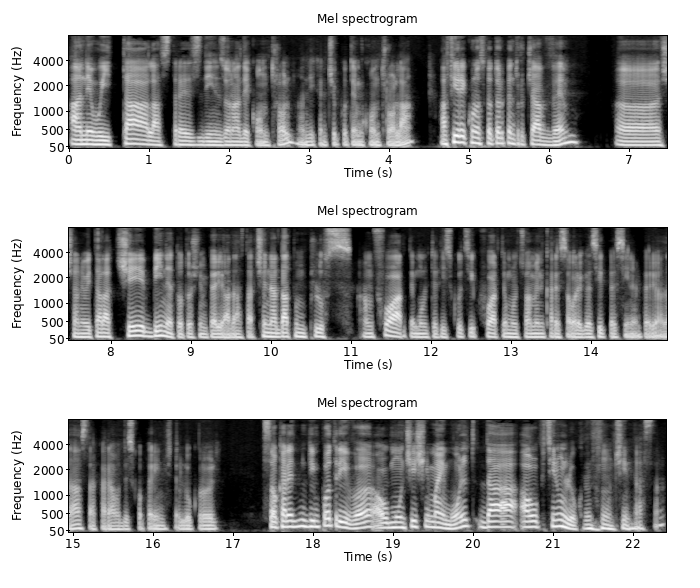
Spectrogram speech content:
a ne uita la stres din zona de control, adică ce putem controla, a fi recunoscători pentru ce avem uh, și a ne uita la ce e bine totuși în perioada asta, ce ne-a dat un plus. Am foarte multe discuții cu foarte mulți oameni care s-au regăsit pe sine în perioada asta, care au descoperit niște lucruri sau care, din potrivă, au muncit și mai mult, dar au obținut lucruri muncind asta.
